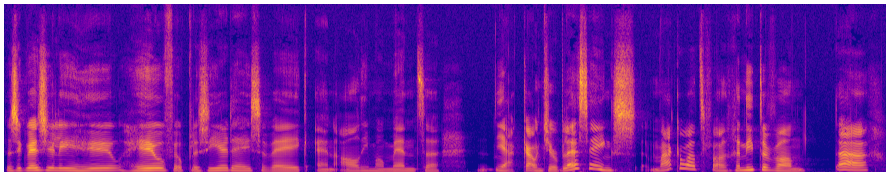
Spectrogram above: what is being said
Dus ik wens jullie heel, heel veel plezier deze week en al die momenten. Ja, count your blessings. Maak er wat van. Geniet ervan. Dag.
